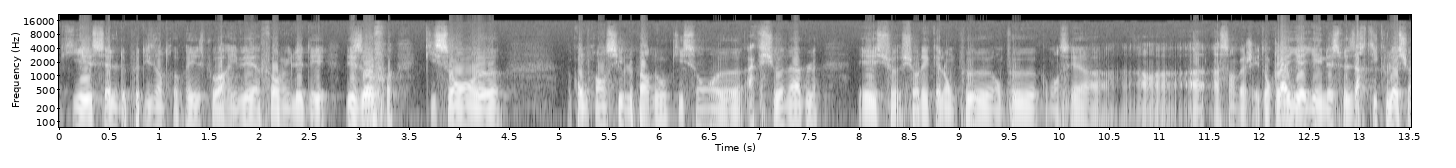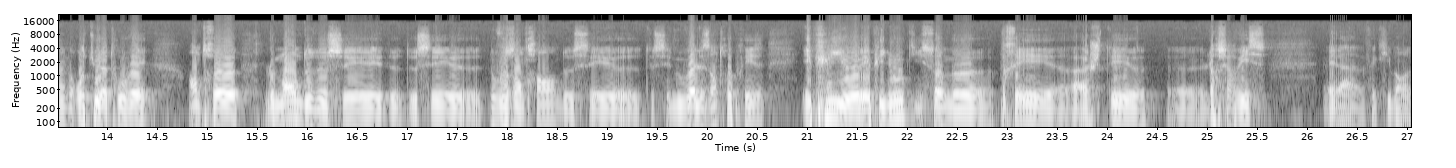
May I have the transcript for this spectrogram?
qui est celle de petites entreprises pour arriver à formuler des offres qui sont compréhensibles par nous, qui sont actionnables et sur, sur, lesquels on peut, on peut commencer à, à, à, s'engager. Donc là, il y, a, il y, a, une espèce d'articulation, une rotule à trouver entre le monde de ces, de, ces euh, nouveaux entrants, de ces, euh, de ces nouvelles entreprises, et puis, euh, et puis nous qui sommes prêts à acheter leurs services. Et là, effectivement,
